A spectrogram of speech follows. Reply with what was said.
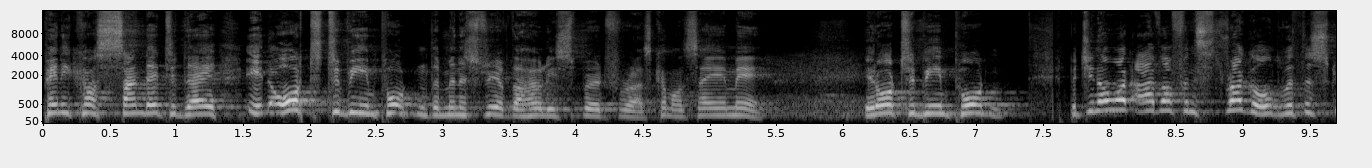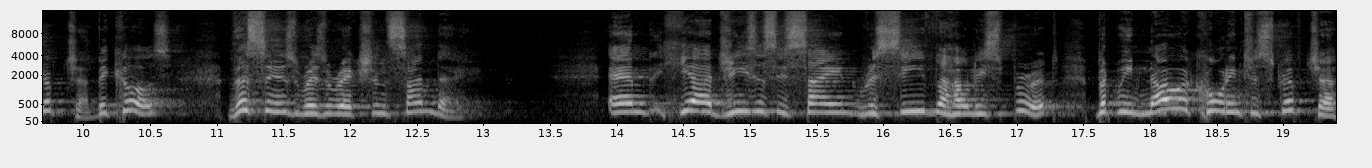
Pentecost Sunday today, it ought to be important, the ministry of the Holy Spirit for us. Come on, say amen. amen. It ought to be important. But you know what? I've often struggled with the scripture because this is Resurrection Sunday. And here Jesus is saying, receive the Holy Spirit. But we know, according to Scripture,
